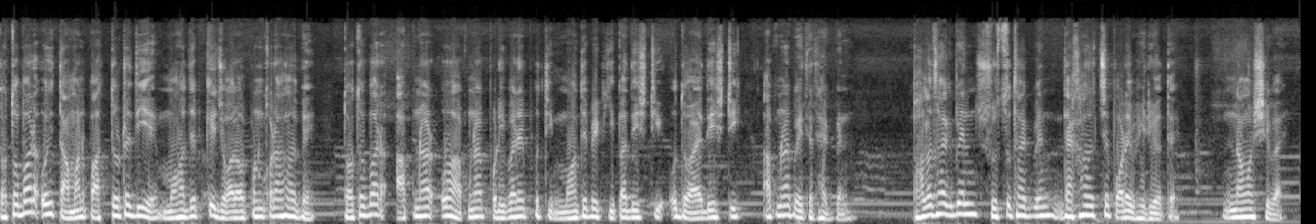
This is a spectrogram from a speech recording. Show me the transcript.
যতবার ওই তামার পাত্রটা দিয়ে মহাদেবকে জল অর্পণ করা হবে ততবার আপনার ও আপনার পরিবারের প্রতি মহাদেবের কৃপা দৃষ্টি ও দয়া দৃষ্টি আপনারা পেতে থাকবেন। ভালো থাকবেন, সুস্থ থাকবেন, দেখা হচ্ছে পরে ভিডিওতে। নমঃ শিবায়।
